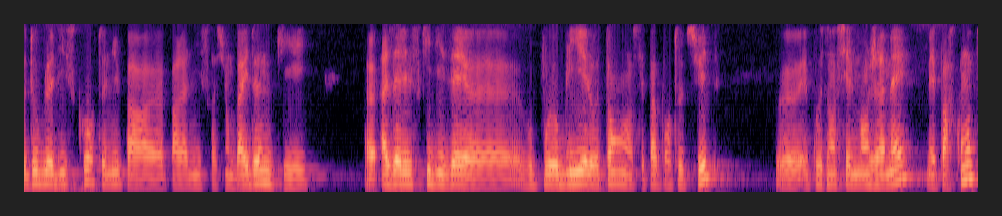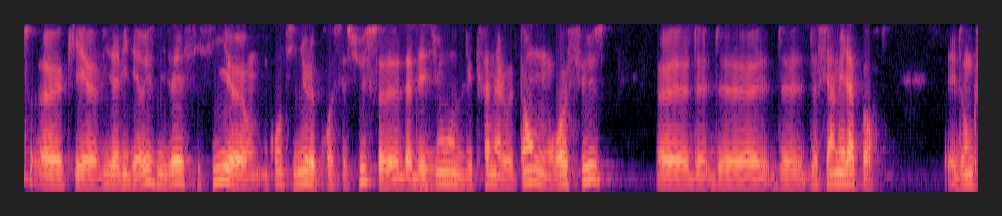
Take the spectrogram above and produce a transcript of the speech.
double discours tenu par, euh, par l'administration Biden qui, euh, Azelensky disait euh, Vous pouvez oublier l'OTAN, c'est pas pour tout de suite, et potentiellement jamais. Mais par contre, qui vis-à-vis des Russes disait Si, si, on continue le processus d'adhésion de l'Ukraine à l'OTAN, on refuse de, de, de, fermer la porte. Et donc,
